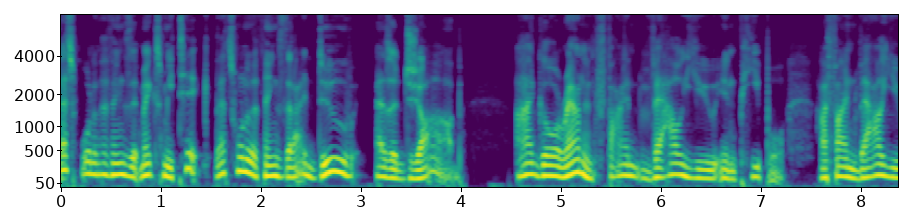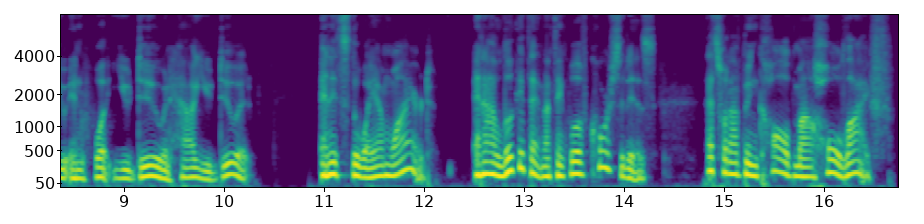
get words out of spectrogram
That's one of the things that makes me tick. That's one of the things that I do as a job. I go around and find value in people. I find value in what you do and how you do it. And it's the way I'm wired. And I look at that and I think, well, of course it is. That's what I've been called my whole life.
